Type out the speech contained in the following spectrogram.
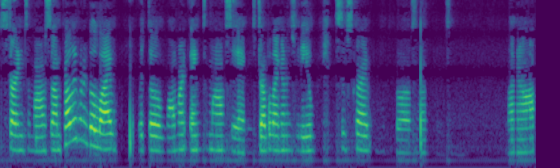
starting tomorrow, so I'm probably going to go live with the Walmart thing tomorrow. So yeah, just drop a like on this video, subscribe, and hit the bell. Sign off.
